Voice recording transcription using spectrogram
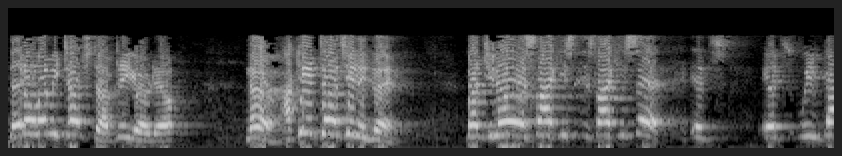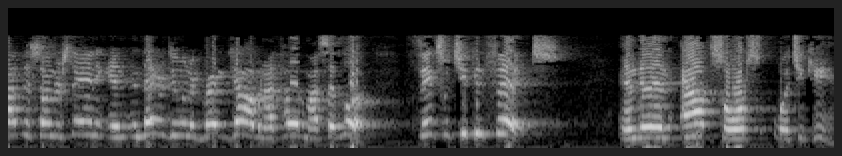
they don't let me touch stuff, do you, Odell? No, I can't touch anything. But you know, it's like it's like he said, it's, it's, we've got this understanding and, and they're doing a great job. And I told them, I said, look, fix what you can fix and then outsource what you can't.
